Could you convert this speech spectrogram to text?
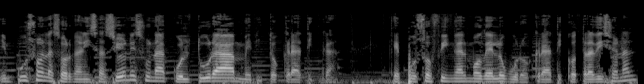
impuso en las organizaciones una cultura meritocrática que puso fin al modelo burocrático tradicional.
